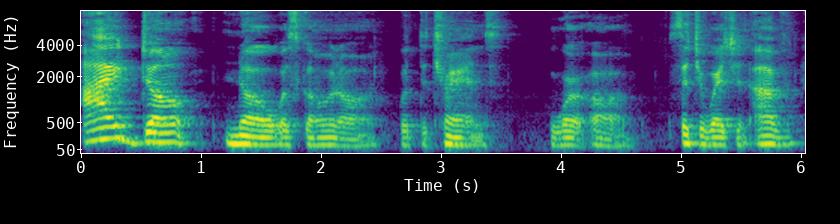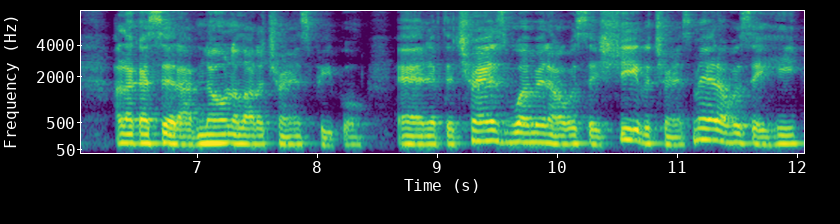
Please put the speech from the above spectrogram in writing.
I don't know what's going on with the trans uh, situation. I've, like I said, I've known a lot of trans people, and if the trans woman, I would say she. The trans man, I would say he,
